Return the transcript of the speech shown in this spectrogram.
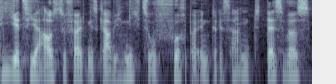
die jetzt hier auszufalten, ist, glaube ich, nicht so furchtbar interessant. Das, was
